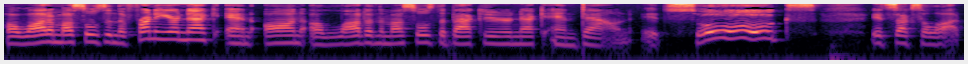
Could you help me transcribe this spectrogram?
a lot of muscles in the front of your neck and on a lot of the muscles the back of your neck and down. It sucks. It sucks a lot.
